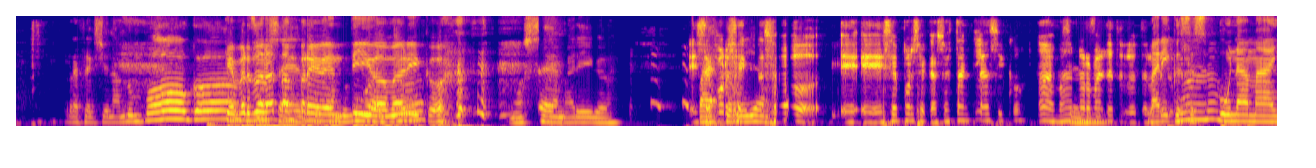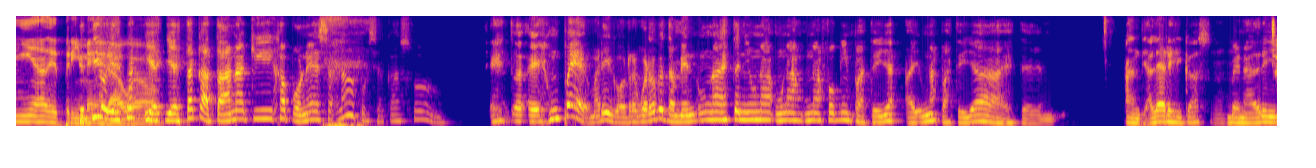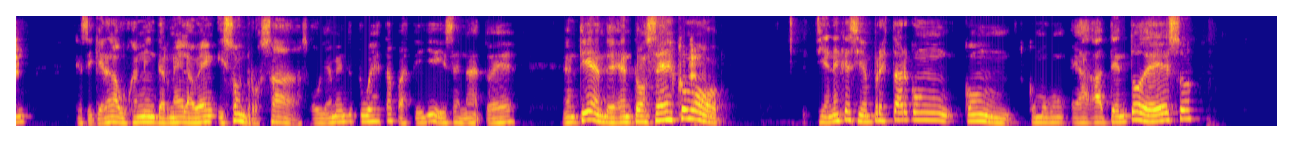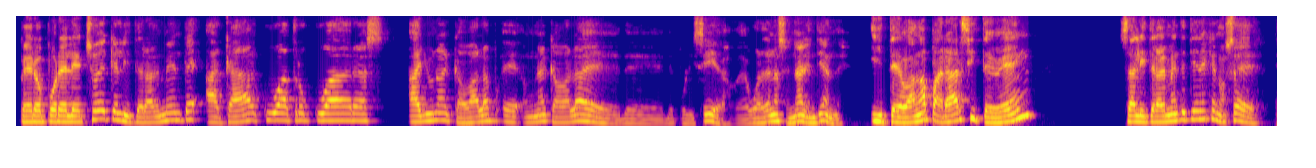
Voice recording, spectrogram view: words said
reflexionando un poco. Qué persona no sé, tan preventiva, marico. No sé, marico. Ese por si acaso, eh, eh, ese por si acaso es tan clásico. No, es más Sí, normal sí. que te lo te lo- Marico, No, eso no, es una maña de Y, tío, y, primera, esta, y- y esta katana aquí japonesa. No, por si acaso. Esto es un peo, marico. Recuerdo que también una vez tenía una, una, una fucking pastilla. Hay unas pastillas este, antialérgicas, Ujú. Benadryl, que si quieren la buscan en internet y la ven y son rosadas. Obviamente tú ves esta pastilla y dices, nada, esto es. ¿Entiendes? Entonces es como. Tienes que siempre estar con, con, como con- a- atento de eso. Pero por el hecho de que literalmente a cada cuatro cuadras hay una alcabala, eh, una alcabala de, de, de policía o de Guardia Nacional, ¿entiendes? Y te van a parar si te ven. O sea, literalmente tienes que, no sé,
